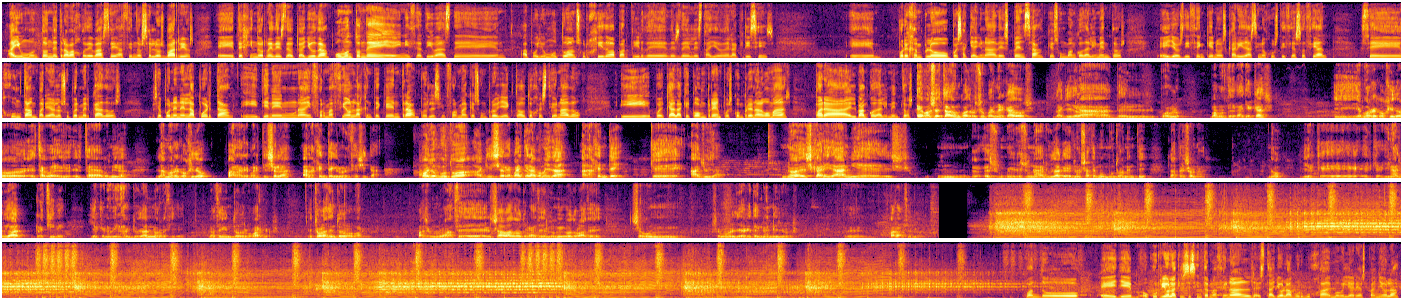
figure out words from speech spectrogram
Hay un montón de trabajo de base haciéndose en los barrios, eh, tejiendo redes de autoayuda. Un montón de iniciativas de apoyo mutuo han surgido a partir de desde el estallido de la crisis. Eh, por ejemplo, pues aquí hay una despensa, que es un banco de alimentos. Ellos dicen que no es caridad, sino justicia social. Se juntan para ir a los supermercados, se ponen en la puerta y tienen una información, la gente que entra, pues les informa que es un proyecto autogestionado y pues que a la que compren, pues compren algo más para el banco de alimentos. Hemos estado en cuatro supermercados de aquí del pueblo, vamos, de Vallecas, y hemos recogido esta, esta comida, la hemos recogido para repartírsela a la gente que lo necesita. Apoyo mutuo, aquí se reparte la comida a la gente que ayuda. No es caridad ni es, mm, es, es una ayuda que nos hacemos mutuamente las personas. ¿no? Y el que, el que viene a ayudar, recibe. Y el que no viene a ayudar, no recibe. Lo hacen en todos los barrios. Esto lo hacen en todos los barrios. Pasa, uno lo hace el sábado, otro lo hace el domingo, otro lo hace según, según el día que tengan ellos eh, para hacerlo. Cuando eh, ocurrió la crisis internacional, estalló la burbuja inmobiliaria española,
